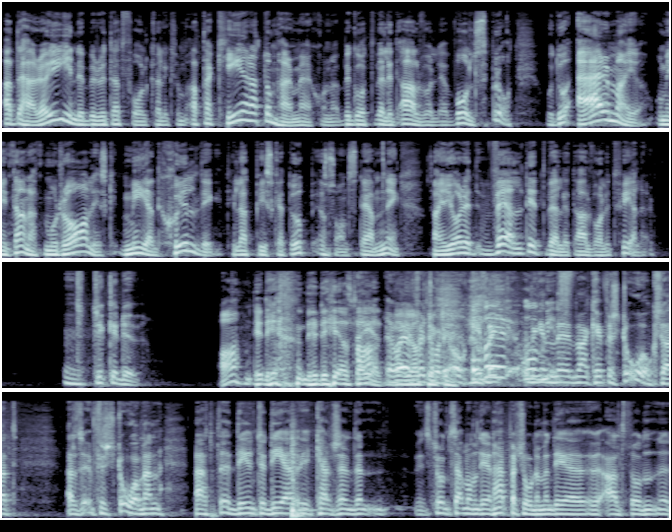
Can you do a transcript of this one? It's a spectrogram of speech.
att det här har ju inneburit att folk har liksom attackerat de här människorna, begått väldigt allvarliga våldsbrott. Och då är man ju, om inte annat moralisk, medskyldig till att piskat upp en sån stämning. Så han gör ett väldigt, väldigt allvarligt fel här. Tycker du? Ja, det är det, det, är det jag säger. Ja, vad jag, jag förstår tycker. det. Och, men, men, man kan ju förstå också att, alltså förstå, men att det är ju inte det kanske den, Strunt samma om det är den här personen men det är allt från eh,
